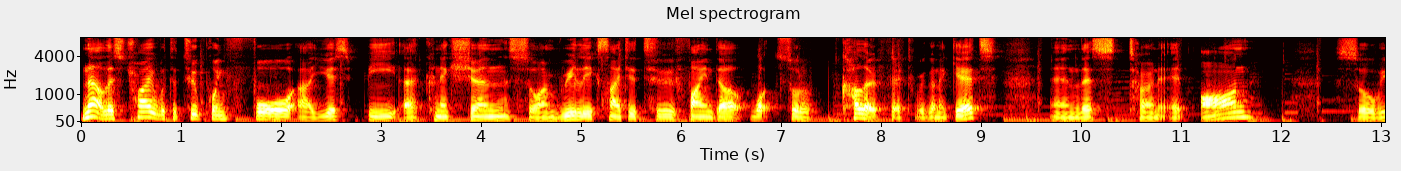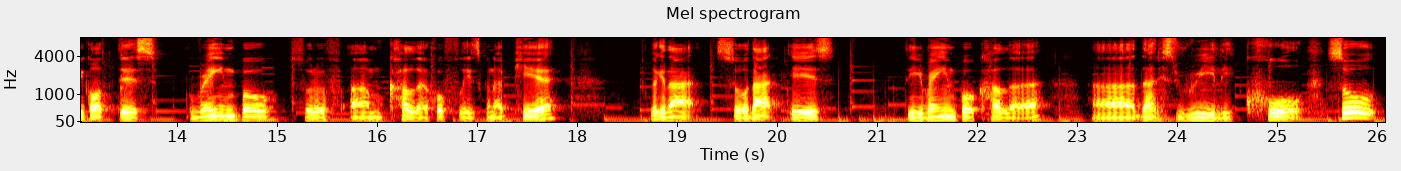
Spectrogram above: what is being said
Now let's try with the 2.4 uh, USB uh, connection. So I'm really excited to find out what sort of color effect we're gonna get. And let's turn it on. So we got this rainbow sort of um, color hopefully is gonna appear. Look at that. So that is the rainbow color. Uh, that is really cool. So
